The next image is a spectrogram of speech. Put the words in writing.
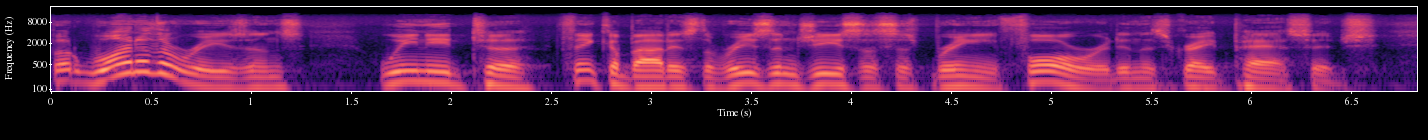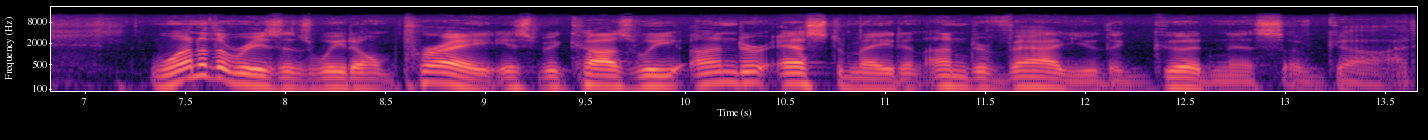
But one of the reasons we need to think about is the reason Jesus is bringing forward in this great passage. One of the reasons we don't pray is because we underestimate and undervalue the goodness of God.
